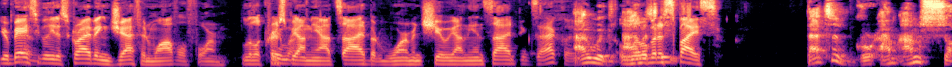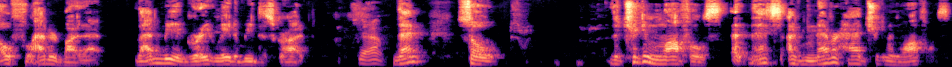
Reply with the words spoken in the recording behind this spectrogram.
You're basically describing Jeff in waffle form. A little crispy on the outside, but warm and chewy on the inside. Exactly. I would A little bit of spice. That's a. Gr- I'm I'm so flattered by that. That'd be a great way to be described. yeah. Then so, the chicken and waffles. uh, That's I've never had chicken and waffles,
